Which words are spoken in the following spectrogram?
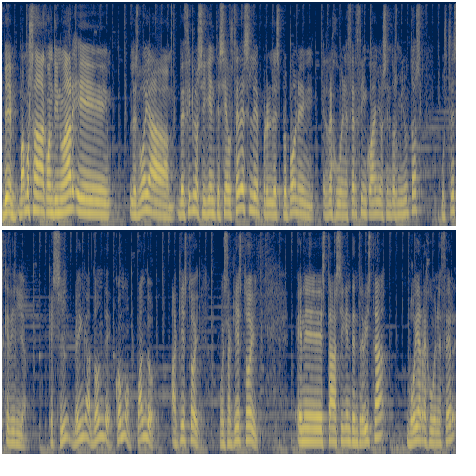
Bien, vamos a continuar y les voy a decir lo siguiente. Si a ustedes les proponen rejuvenecer cinco años en dos minutos, ¿ustedes qué dirían? Que sí, venga, ¿dónde? ¿Cómo? ¿Cuándo? Aquí estoy. Pues aquí estoy. En esta siguiente entrevista voy a rejuvenecer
